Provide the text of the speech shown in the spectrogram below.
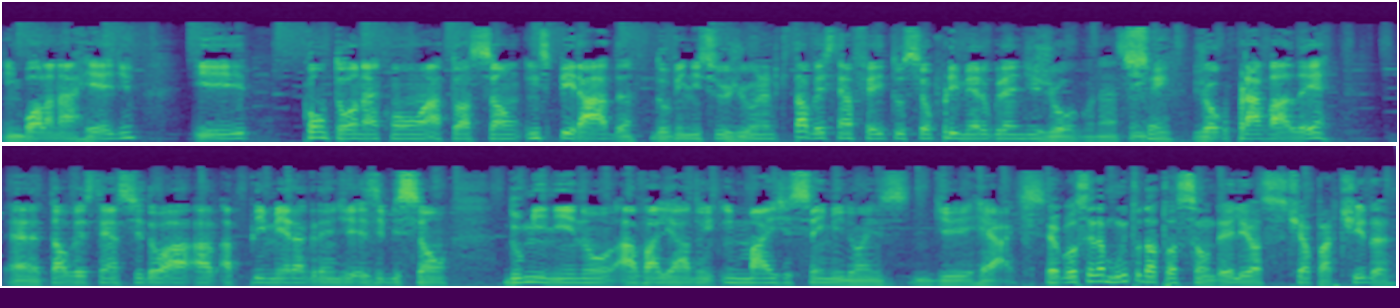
em bola na rede. E contou né, com a atuação inspirada do Vinícius Júnior, que talvez tenha feito o seu primeiro grande jogo. Né? Assim, Sim. Jogo para valer, é, talvez tenha sido a, a, primeira grande exibição do menino avaliado em mais de 100 milhões de reais. Eu gostei muito da atuação dele, eu assisti a partida.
